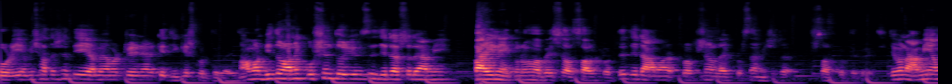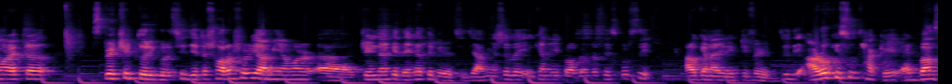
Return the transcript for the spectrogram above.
পড়ি আমি সাথে সাথেই আমি আমার ট্রেনারকে জিজ্ঞেস করতে পারি। আমার ভিতরে অনেক কোশ্চেন তৈরি হয়েছে যেটা আসলে আমি পারি নাই কোনোভাবে সলভ করতে, যেটা আমার প্রফেশনাল লাইফ কোর্সে আমি সেটা সলভ করতে পেরেছি। যেমন আমি আমার একটা স্প্রেডশিট তৈরি করেছি, যেটা সরাসরি আমি আমার ট্রেনারকে দেখাতে পেরেছি যে আমি আসলে এখানে এই প্রবলেমটা ফেস করছি হাউ ক্যান আই রেক্টিফাই যদি আরও কিছু থাকে অ্যাডভান্স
